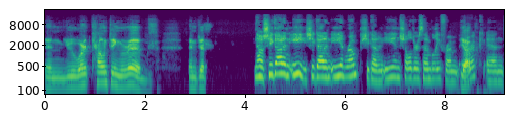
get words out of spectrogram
and you weren't counting ribs and just No, she got an E. She got an E in rump. She got an E in shoulder assembly from Yep. Eric. And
